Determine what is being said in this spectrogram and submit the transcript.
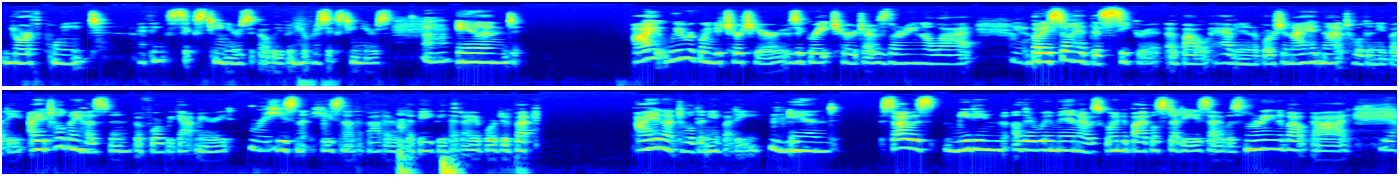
North Point, I think 16 years ago. We've been here for 16 years. Uh-huh. And I we were going to church here. It was a great church. I was learning a lot. Yeah. But I still had this secret about having an abortion. I had not told anybody. I had told my husband before we got married. Right. He's not he's not the father of the baby that I aborted, but I had not told anybody. Mhm. And so I was meeting other women, I was going to Bible studies, I was learning about God Yeah.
